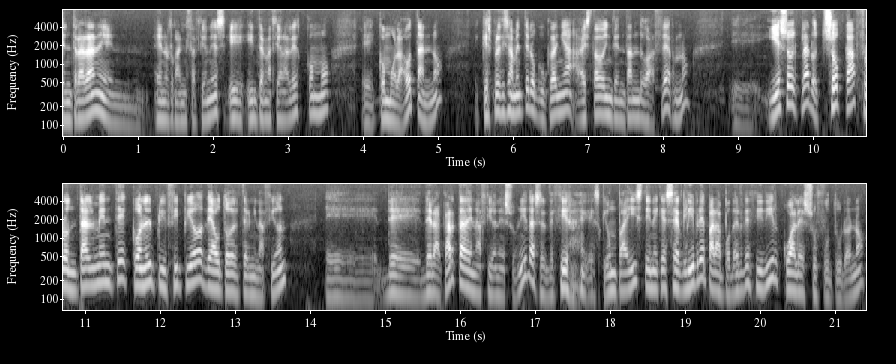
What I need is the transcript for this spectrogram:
entrarán en, organizaciones eh, internacionales como, eh, como la OTAN, ¿no? que es precisamente lo que Ucrania ha estado intentando hacer. ¿no? Eh, y eso, claro, choca frontalmente con el principio de autodeterminación de, de, la Carta de Naciones Unidas. Es decir, es que un país tiene que ser libre para poder decidir cuál es su futuro. ¿no?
